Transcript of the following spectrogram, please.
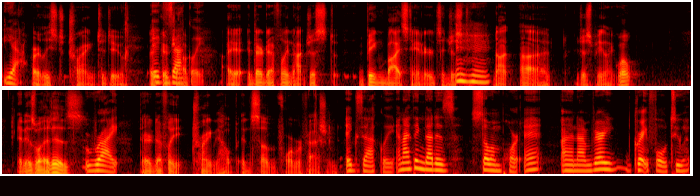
yeah or at least trying to do a Exactly. good job. I, they're definitely not just being bystanders and just Mhm. not uh, just being like, well, it is what it is. right They're definitely trying to help in some form or fashion. Exactly. And I think that is so important. And I'm very grateful to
